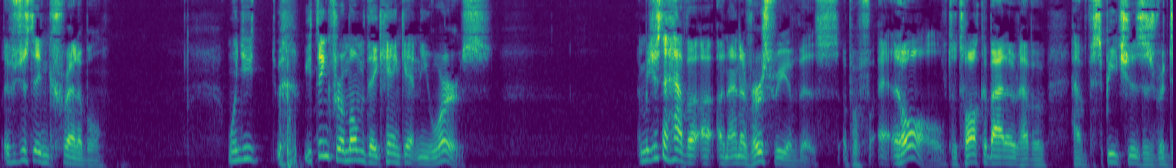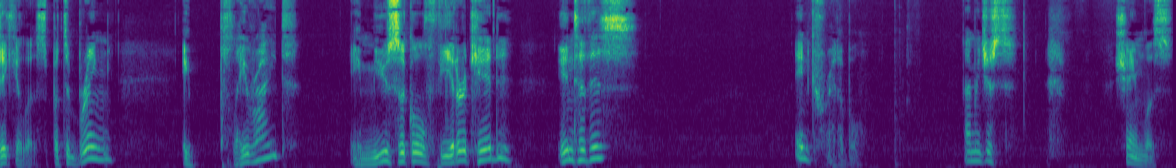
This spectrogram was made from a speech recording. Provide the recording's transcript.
It was just incredible. When you you think for a moment they can't get any worse. I mean, just to have a, a, an anniversary of this at all, to talk about it, have a, have speeches is ridiculous. But to bring a playwright, a musical theater kid into this, incredible. I mean, just shameless.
